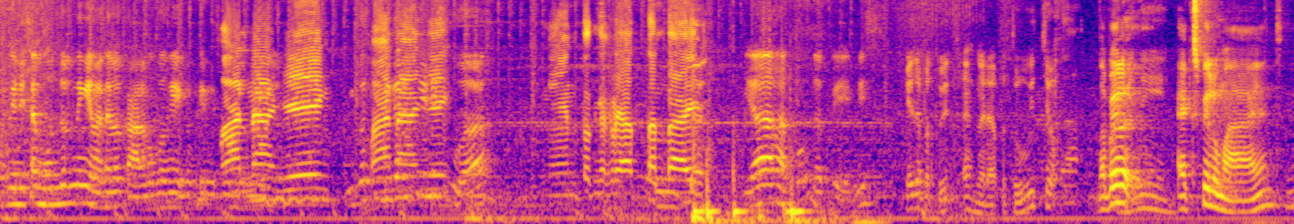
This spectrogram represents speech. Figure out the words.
Nggak bisa mundur nih masa lo kalah sama gua nge ikutin. Mana anjing? Ikut Mana anjing? gua. Ngentot nggak kelihatan tai. Ya, aku udah finish. Kayak dapet duit, eh nggak dapet duit cok. Tapi Ini. XP lumayan sih.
